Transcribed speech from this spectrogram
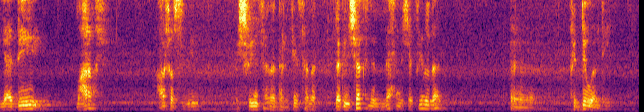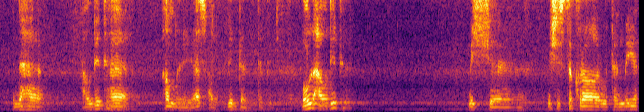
لقد إيه؟ معرفش 10 سنين 20 سنة 30 سنة. لكن شكل اللي إحنا شايفينه ده آه، في الدول دي إنها عودتها أمر يصعب جدا. بقول عودتها. مش مش استقرار وتنمية.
